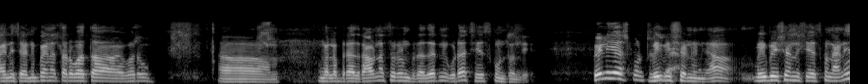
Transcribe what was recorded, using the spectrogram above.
ఆయన చనిపోయిన తర్వాత ఎవరు ఆ వాళ్ళ బ్రదర్ రావణాసురుని బ్రదర్ని కూడా చేసుకుంటుంది. పెళ్ళి చేసుకుంటుంది. విభీషణ్ విభీషణ్ చేసుకున్నా అని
